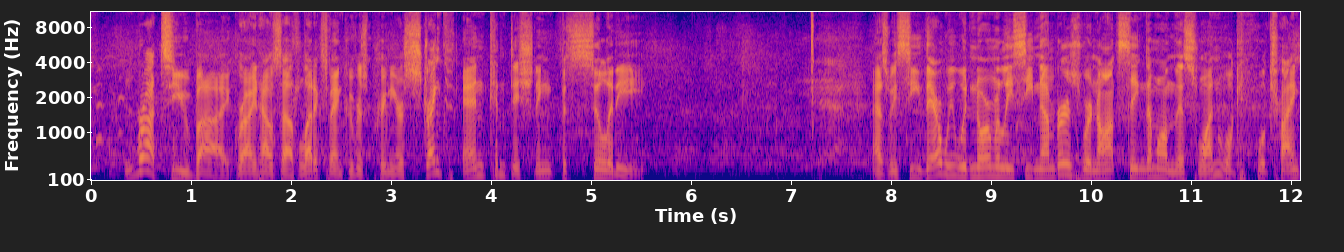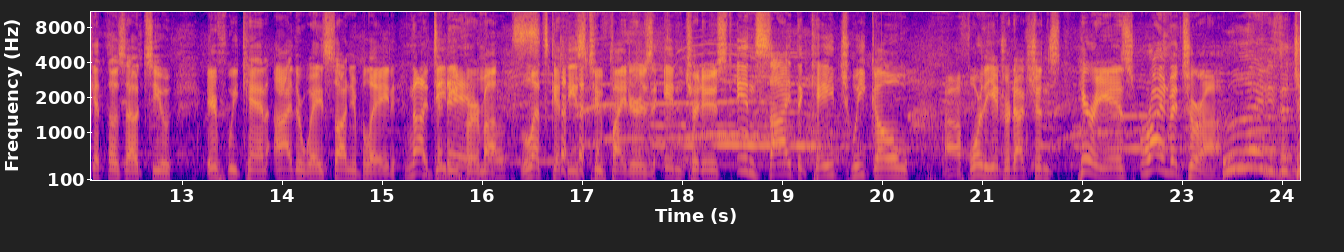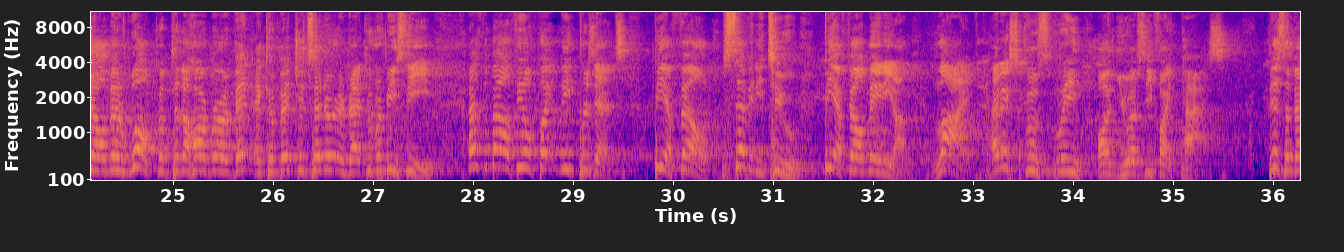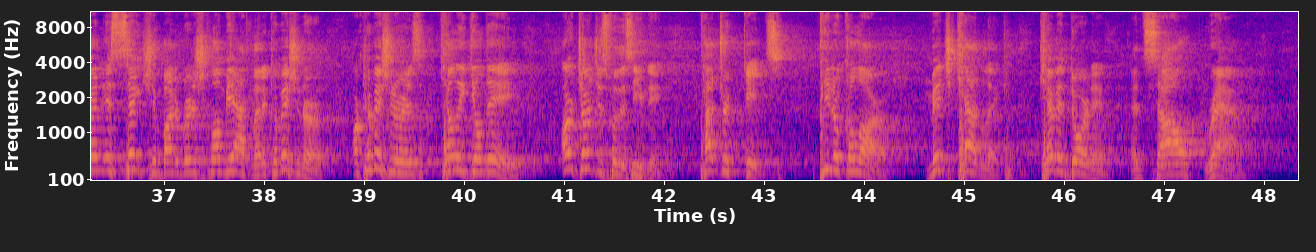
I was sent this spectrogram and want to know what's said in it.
brought to you by Grindhouse Athletics, Vancouver's premier strength and conditioning facility. As we see there, we would normally see numbers. We're not seeing them on this one. We'll, we'll try and get those out to you if we can. Either way, Sonia Blade, Not Aditi today, Verma. folks. Let's get these two fighters introduced. Inside the cage we go uh, for the introductions. Here he is, Ryan Ventura. Ladies and gentlemen, welcome to the Harbor Event and Convention Center in Vancouver, BC. As the Battlefield Fight League presents BFL 72 BFL Mania, live and exclusively on UFC Fight Pass. This event is sanctioned by the British Columbia Athletic Commissioner. Our commissioner is Kelly Gilday. Our judges for this evening, Patrick Gates, Peter Kollar, Mitch Cadlick, Kevin Dornan, and Sal Ram.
